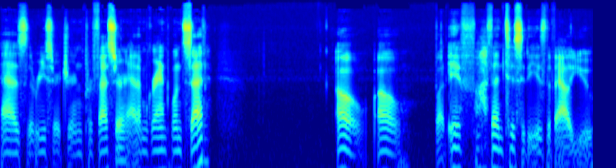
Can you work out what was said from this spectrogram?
As the researcher and professor Adam Grant once said, Oh, oh, but if authenticity is the value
